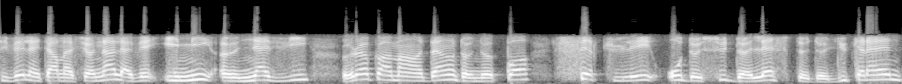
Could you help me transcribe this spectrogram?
civile internationale avait émis un avis recommandant de ne pas circuler au-dessus de l'Est de l'Ukraine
